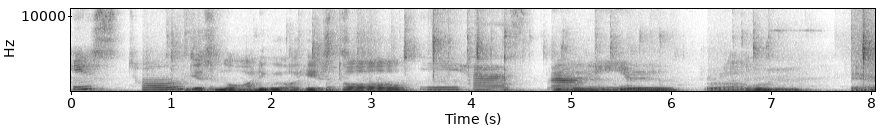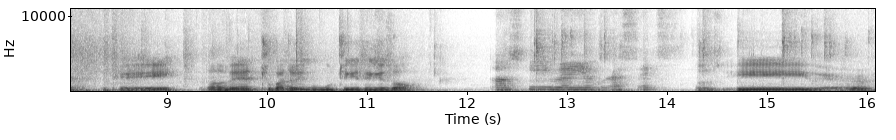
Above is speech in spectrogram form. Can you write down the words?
he's tall. yes, no 아니고요. He is tall. He has hair. has brown hair. 오케이. 그 다음에 추가적인 궁금증이 생겨서 Does he wear glasses? Does he wear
